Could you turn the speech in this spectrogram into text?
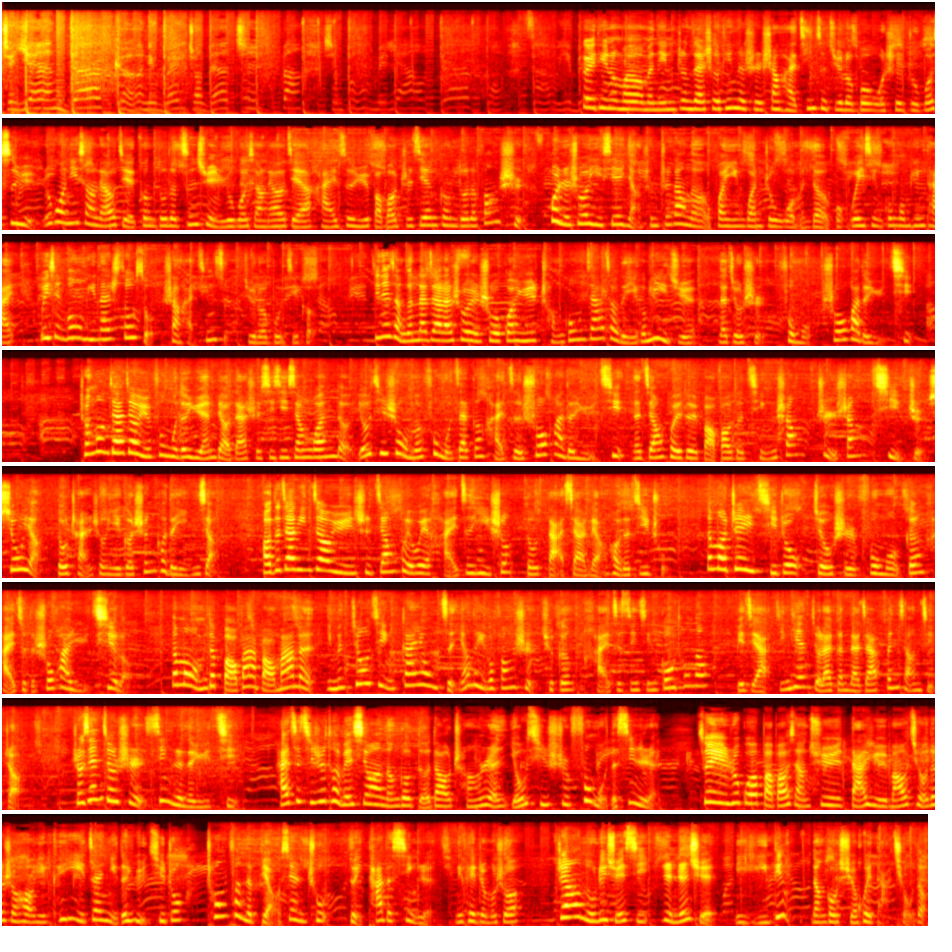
戒严的歌，你伪装的翅膀，像不灭了的火，早已被各位听众朋友们，您正在收听的是上海亲子俱乐部，我是主播思雨。如果你想了解更多的资讯，如果想了解孩子与宝宝之间更多的方式，或者说一些养生之道呢，欢迎关注我们的公微信公共平台，微信公共平台搜索“上海亲子俱乐部”即可。今天想跟大家来说一说关于成功家教的一个秘诀，那就是父母说话的语气。成功家教与父母的语言表达是息息相关的，尤其是我们父母在跟孩子说话的语气，那将会对宝宝的情商、智商、气质、修养都产生一个深刻的影响。好的家庭教育是将会为孩子一生都打下良好的基础。那么这其中就是父母跟孩子的说话语气了。那么我们的宝爸宝妈们，你们究竟该用怎样的一个方式去跟孩子进行沟通呢？别急啊，今天就来跟大家分享几招。首先就是信任的语气。孩子其实特别希望能够得到成人，尤其是父母的信任。所以，如果宝宝想去打羽毛球的时候，你可以在你的语气中充分的表现出对他的信任。你可以这么说：只要努力学习，认真学，你一定能够学会打球的。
